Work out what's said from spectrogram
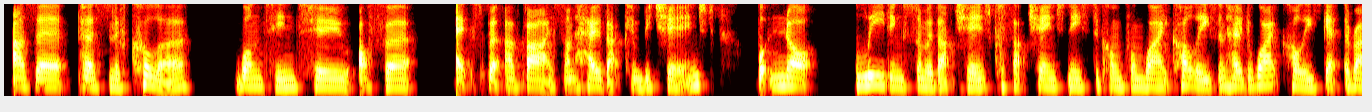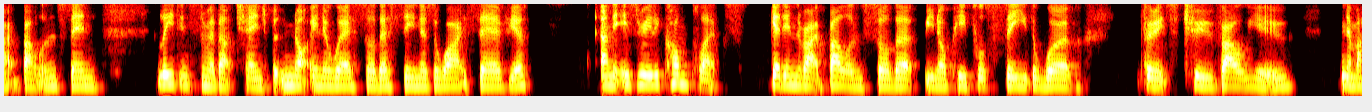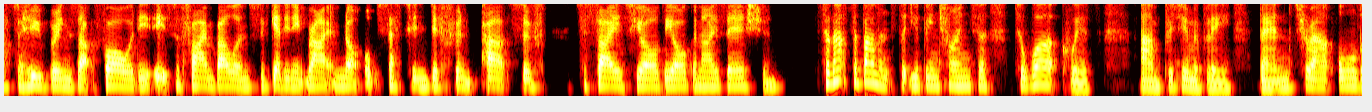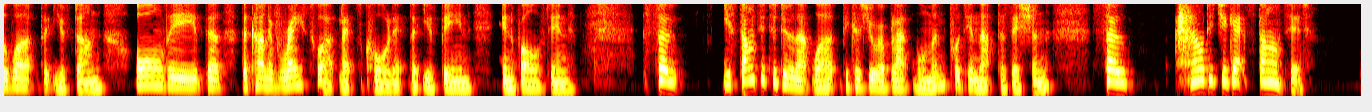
as a person of color wanting to offer expert advice on how that can be changed but not leading some of that change because that change needs to come from white colleagues. And how do white colleagues get the right balance in leading some of that change but not in a way so they're seen as a white savior? And it is really complex getting the right balance so that you know people see the work for its true value no matter who brings that forward it's a fine balance of getting it right and not upsetting different parts of society or the organization so that's a balance that you've been trying to to work with um, presumably then throughout all the work that you've done, all the, the the kind of race work, let's call it, that you've been involved in. So you started to do that work because you're a black woman put in that position. So how did you get started?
